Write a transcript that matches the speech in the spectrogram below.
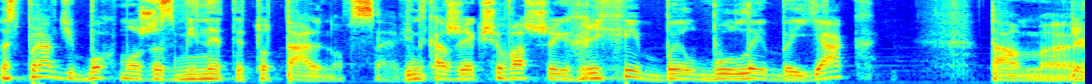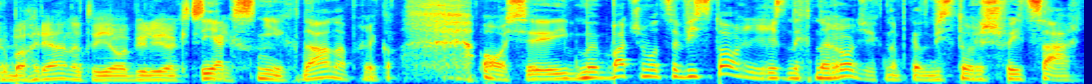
насправді Бог може змінити тотально все. Він каже: якщо ваші гріхи були би як. Там, е, Як багряна, то я обілю як сніг. Як сніг, да, наприклад. Ось, і Ми бачимо це в історії різних народів, наприклад, в історії Швейцарії.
